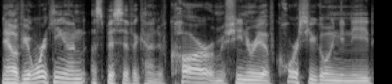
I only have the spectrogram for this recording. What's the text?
Now, if you're working on a specific kind of car or machinery, of course you're going to need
